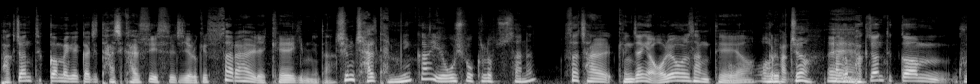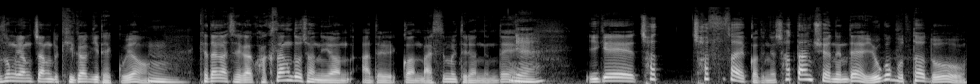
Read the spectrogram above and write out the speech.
박 전 특검에게까지 다시 갈 수 있을지 이렇게 수사를 할 계획입니다. 지금 잘 됩니까 이 50억 클럽 수사는? 수사 잘 굉장히 어려운 상태예요. 어, 렵죠 박, 방금 예. 박전 특검 구속영장도 기각이 됐고요. 음. 게다가 제가 곽상도 전 의원 아들 건 말씀을 드렸는데 예. 이게 첫 첫 수사였거든요. 첫 단추였는데 요거부터도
